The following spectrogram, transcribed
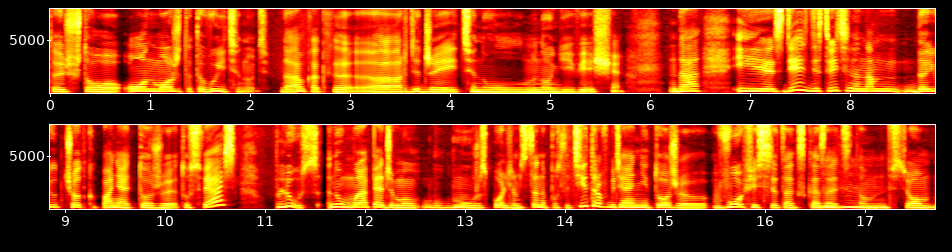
То есть, что он может это вытянуть, да, как э, RDJ тянул многие вещи, да. И здесь действительно нам дают четко понять тоже эту связь. Плюс, ну, мы опять же, мы, мы уже спойлерим сцены после титров, где они тоже в офисе, так сказать, Мгм. там все.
